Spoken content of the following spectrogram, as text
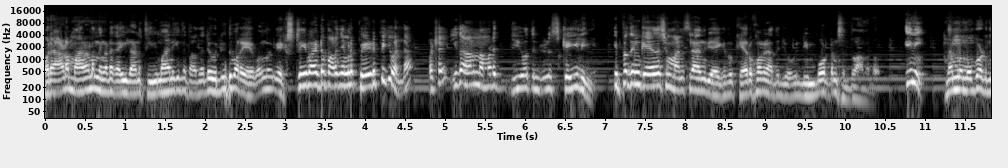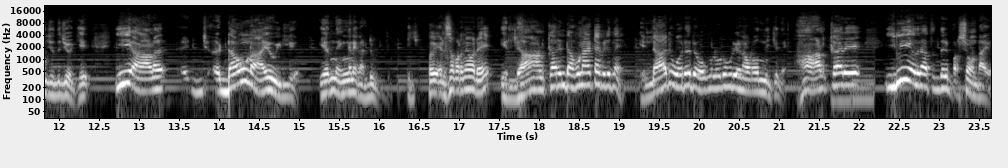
ഒരാളുടെ മരണം നിങ്ങളുടെ കയ്യിലാണ് തീരുമാനിക്കുന്നത് പറഞ്ഞതിന്റെ ഒരു ഇത് പറയുക. എക്സ്ട്രീമായിട്ട് പറഞ്ഞ് ഞങ്ങൾ പേടിപ്പിക്കുമല്ല പക്ഷേ ഇതാണ് നമ്മുടെ ജീവിതത്തിന്റെ ഒരു സ്കെയിലിംഗ് ഇപ്പം നിങ്ങൾക്ക് ഏകദേശം മനസ്സിലായെന്ന് വിചാരിക്കുന്നു കെയർ ഹോമിനകത്ത് ജോബിന്റെ ഇമ്പോർട്ടൻസ് എന്തുവാണെന്നുള്ളത് ഇനി നമ്മൾ മുമ്പോട്ടൊന്ന് ചിന്തിച്ച് നോക്കി ഈ ആൾ ഡൗൺ ആയോ ഇല്ലയോ എന്ന് എങ്ങനെ കണ്ടുപിടിക്കും? ഇപ്പൊ എൽസ പറഞ്ഞ പോലെ എല്ലാ ആൾക്കാരും ഡൗൺ ആയിട്ടാണ് വരുന്നത് എല്ലാവരും ഓരോ രോഗങ്ങളോട് കൂടിയാണ് അവിടെ വന്ന് നിൽക്കുന്നത് ആ ആൾക്കാരെ ഇനി അതിനകത്ത് എന്തെങ്കിലും പ്രശ്നം ഉണ്ടായോ?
